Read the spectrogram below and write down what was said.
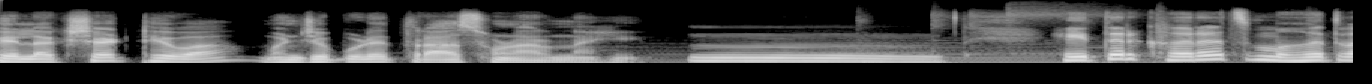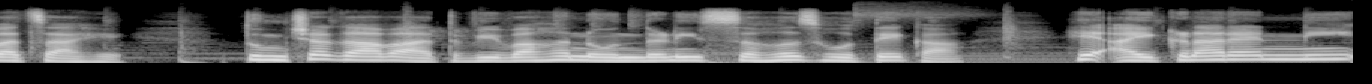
हे लक्षात ठेवा म्हणजे पुढे त्रास होणार नाही. हे तर खरंच महत्वाचं आहे. तुमच्या गावात विवाह नोंदणी सहज होते का? हे ऐकणाऱ्यांनी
